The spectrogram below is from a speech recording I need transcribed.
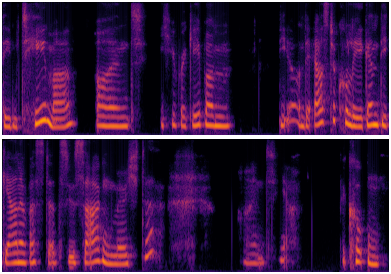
dem Thema. Und ich übergebe die, und der erste Kollegin, die gerne was dazu sagen möchte. Und ja, wir gucken,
